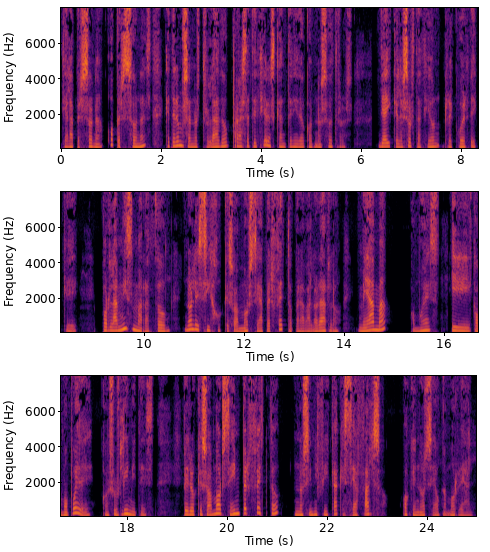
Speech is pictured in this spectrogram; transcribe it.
y a la persona o personas que tenemos a nuestro lado por las atenciones que han tenido con nosotros. De ahí que la exhortación recuerde que, por la misma razón, no le exijo que su amor sea perfecto para valorarlo. Me ama como es y como puede, con sus límites, pero que su amor sea imperfecto no significa que sea falso o que no sea un amor real.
